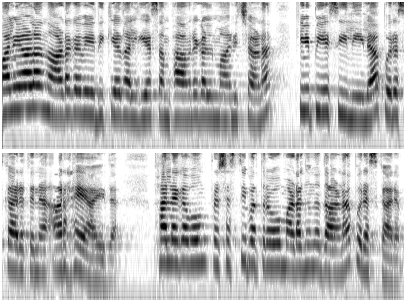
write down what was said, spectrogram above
മലയാള നാടകവേദിക്ക് നൽകിയ സംഭാവനകൾ മാനിച്ചാണ് K P S C Leela പുരസ്കാരത്തിന് അർഹയായത്. ഫലകവും പ്രശസ്തിപത്രവും അടങ്ങുന്നതാണ് പുരസ്കാരം.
